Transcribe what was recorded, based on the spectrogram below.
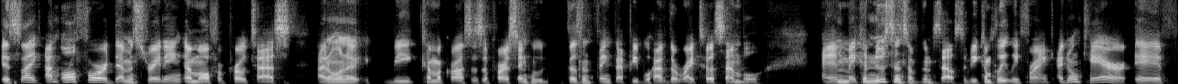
it's like I'm all for demonstrating. I'm all for protests. I don't want to be come across as a person who doesn't think that people have the right to assemble and make a nuisance of themselves. To be completely frank, I don't care if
